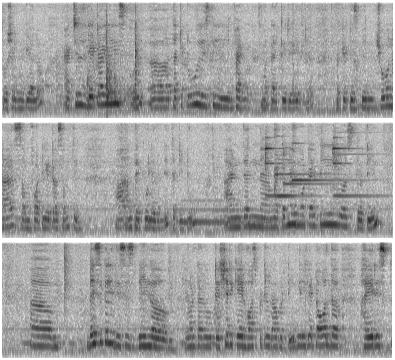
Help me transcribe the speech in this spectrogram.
సోషల్ మీడియాలో actual data is thirty two is the infant mortality rate but it is been shown as some forty eight or something అంత ఎక్కువ లేదండి thirty two and then maternal mortality was thirteen basically this is being ఏమంటారు టెర్షరీ కేర్ హాస్పిటల్ కాబట్టి will get all the high risk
